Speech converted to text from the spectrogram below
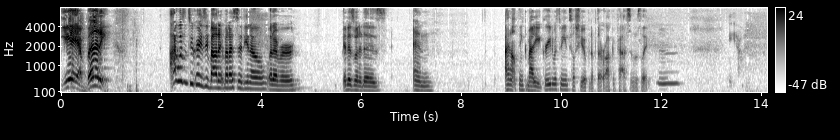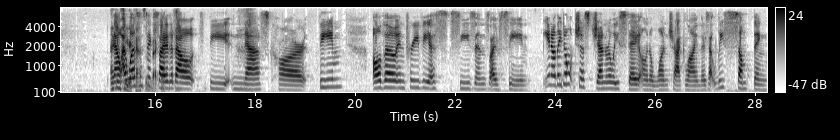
Yeah, buddy. I wasn't too crazy about it, but I said, you know, whatever. It is what it is. And I don't think Maddie agreed with me until she opened up that rocket pass and was like, I now, I wasn't excited about the NASCAR theme, although in previous seasons I've seen, you know, they don't just generally stay on a one track line. There's at least something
